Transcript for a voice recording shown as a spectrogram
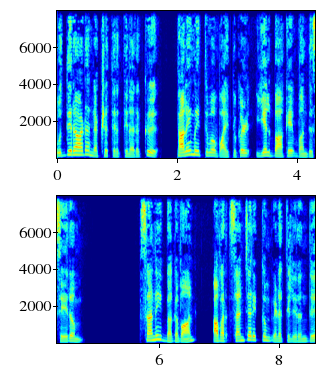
உத்திராட நட்சத்திரத்தினருக்கு தலைமைத்துவ வாய்ப்புகள் இயல்பாக வந்து சேரும். சனி பகவான் அவர் சஞ்சரிக்கும் இடத்திலிருந்து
